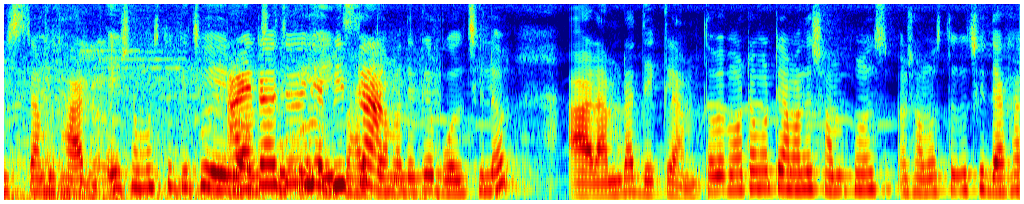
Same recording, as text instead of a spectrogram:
বিশ্রাম ঘাট এই সমস্ত কিছু এই। ভাইটা আমাদেরকে বলছিল আর আমরা দেখলাম। তবে মোটামুটি আমাদের সম্পূর্ণ সমস্ত কিছু দেখা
